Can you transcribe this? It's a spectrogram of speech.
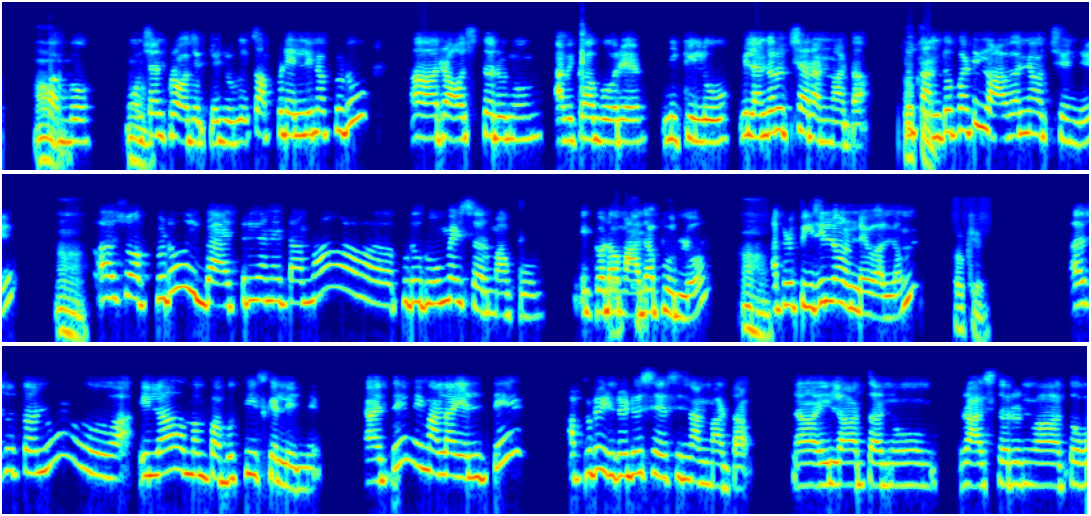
Pub. Moon. Shine project. So, అప్పుడెళ్ళినప్పుడు ఆహ్, రాజ్ తరుణ్, అవికా గోరే, నిఖిలు వీళ్ళందరూ వచ్చారనమాట. సో. తనతో పాటు లావణ్య వచ్చింది. సో, అప్పుడు ఈ గాయత్రి అనేటామ ఇప్పుడు రూమ్‌మేట్ సార్ మాకు. ఇక్కడ ఓకే. మాదాపూర్‌లో. ఆహా! అప్పుడు పీజీలో ఉండేవాళ్ళం. ఓకే. సో, తను ఇలా మమ్మల్ని పబ్‌కి తీసుకెళ్ళింది. అయితే మేము అలా ఎళ్తే అప్పుడు ఇంట్రొడ్యూస్ చేసిందనమాట. ఆహ్, ఇలా తను రాజ్ తరుణ్ వాతో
